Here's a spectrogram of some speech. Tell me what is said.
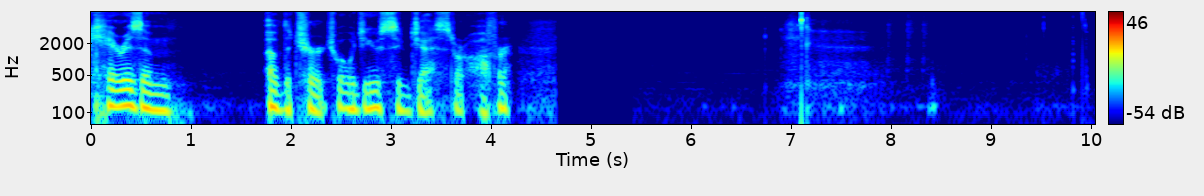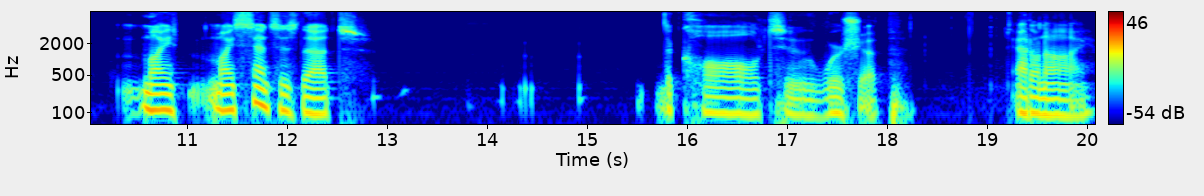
charism of the church? What would you suggest or offer? My my sense is that the call to worship Adonai,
